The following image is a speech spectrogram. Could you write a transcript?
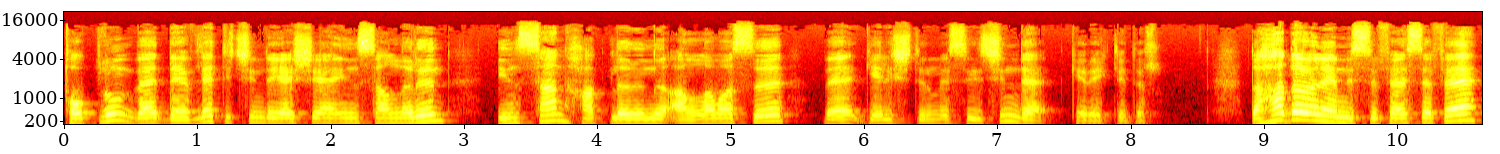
toplum ve devlet içinde yaşayan insanların insan haklarını anlaması ve geliştirmesi için de gereklidir. Daha da önemlisi felsefe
